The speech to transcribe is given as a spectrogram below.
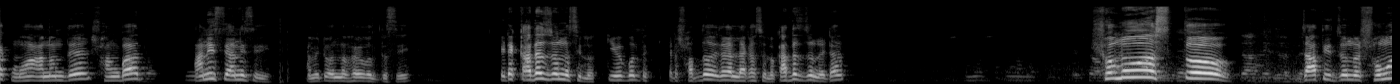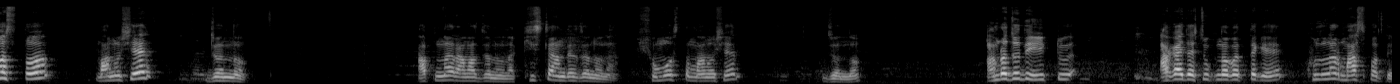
এক মহা আনন্দের সংবাদ আনিছি আনিছি। আমি একটু অন্যভাবে বলতেছি। এটা কাদের জন্য ছিল? কি বলতে একটা শব্দ জায়গায় লেখা ছিল। কাদের জন্য এটা? সমস্ত জাতির জন্য, সমস্ত মানুষের জন্য। আপনার, আমার জন্য না, খ্রিস্টানদের জন্য না, সমস্ত মানুষের জন্য। আমরা যদি একটু আগায় যাই চুকনগর থেকে, খুলনার মাঝপথে,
